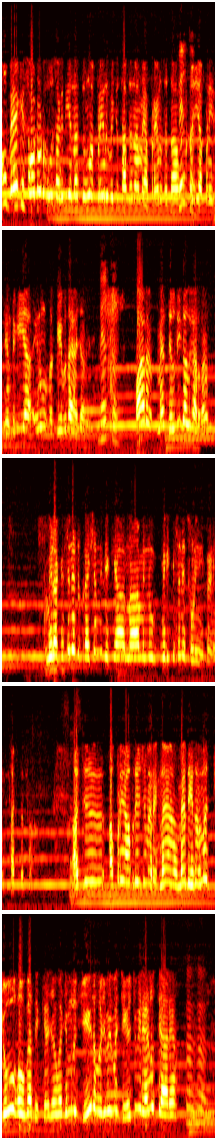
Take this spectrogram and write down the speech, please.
ਉਹ ਬਹਿ ਕੇ ਸੌਟ ਆਊਟ ਹੋ ਸਕਦੀ ਆ ਨਾ ਤੂੰ ਆਪਣੇ ਨੂੰ ਵਿੱਚ ਸੱਦ ਨਾ ਮੈਂ ਆਪਣੇ ਨੂੰ ਸੱਦਾਂ। ਉਹ ਜੀ ਆਪਣੀ ਜ਼ਿੰਦਗੀ ਆ ਇਹਨੂੰ ਅੱਗੇ ਵਧਾਇਆ ਜਾਵੇ। ਬਿਲਕੁਲ। ਪਰ ਮੈਂ ਦਿਲ ਦੀ ਗੱਲ ਕਰਦਾ ਮੇਰਾ ਕਿਸੇ ਨੇ ਡਿਪਰੈਸ਼ਨ ਨਹੀਂ ਦੇਖਿਆ ਨਾ ਮੈਨੂੰ ਮੇਰੀ ਕਿਸੇ ਨੇ ਸੁਣੀ ਨਹੀਂ ਭੈਣੀ ਸੱਚ ਦੱਸਾਂ। ਅੱਜ ਆਪਣੇ ਆਪ ਦੇ ਵਿੱਚ ਮੈਂ ਰਹਿਣਾ ਮੈਂ ਦੇਖਦਾ ਹੁੰਦਾ ਜੋ ਹੋਊਗਾ ਦੇਖਿਆ ਜਾਊਗਾ ਜੇ ਮੈਨੂੰ ਜੇਲ੍ਹ ਹੋ ਜਾਵੇ ਮੈਂ ਜੇਲ੍ਹ 'ਚ ਵੀ ਰਹਿਣ ਨੂੰ ਤਿਆਰ ਆ। ਹੂੰ ਹੂੰ।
